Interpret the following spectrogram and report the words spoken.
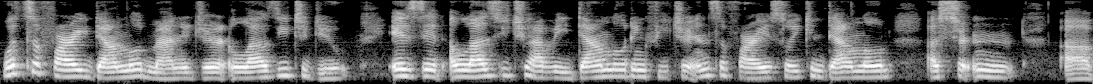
What Safari Download Manager allows you to do is it allows you to have a downloading feature in Safari so you can download a certain uh,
